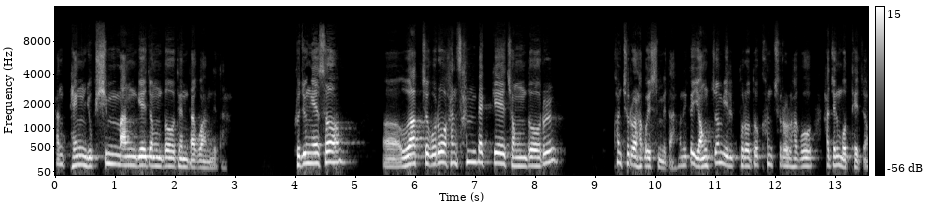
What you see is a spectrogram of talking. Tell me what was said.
한 160만 개 정도 된다고 합니다. 그 중에서 어, 의학적으로 한 300개 정도를 컨트롤하고 있습니다. 그러니까 0.1%도 컨트롤하고 하지는 못하죠.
